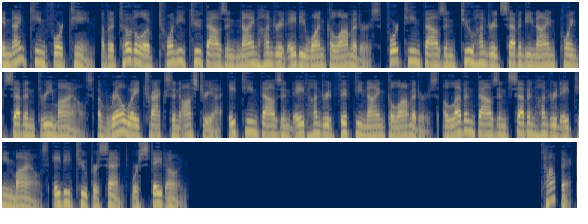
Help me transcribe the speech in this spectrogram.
In 1914, of a total of 22,981 kilometers, 14,279.73 miles of railway tracks in Austria, 18,859 kilometers, 11,718 miles, 82% were state-owned. Topic:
